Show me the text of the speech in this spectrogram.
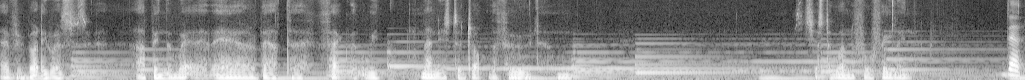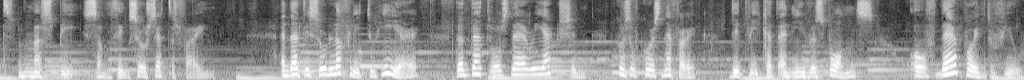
everybody was up in the air about the fact that we managed to drop the food. And it's just a wonderful feeling. That must be something so satisfying. And that is so lovely to hear that that was their reaction. Because, of course, never did we get any response of their point of view.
